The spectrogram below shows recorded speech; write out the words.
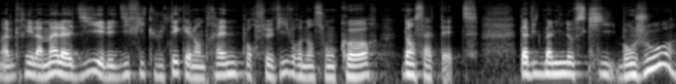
malgré la maladie et les difficultés qu'elle entraîne pour se vivre dans son corps, dans sa tête. David Malinowski, bonjour.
